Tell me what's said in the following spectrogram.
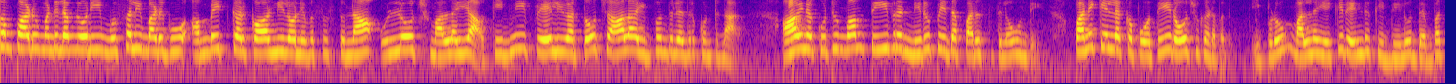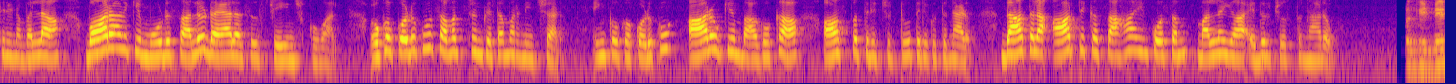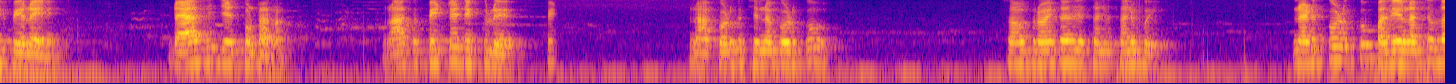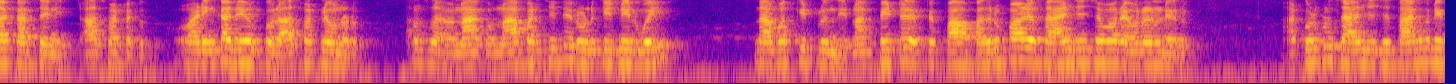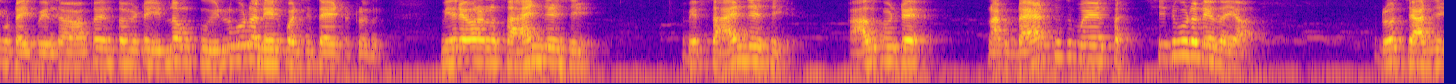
బూర్గంపాడు మండలంలోని ముసలిమడుగు అంబేద్కర్ కాలనీలో నివసిస్తున్న ఉల్లోచ్ మల్లయ్య కిడ్నీ ఫెయిల్యూర్తో చాలా ఇబ్బందులు ఎదుర్కొంటున్నారు. ఆయన కుటుంబం తీవ్ర నిరుపేద పరిస్థితిలో ఉంది. పనికెళ్ళకపోతే రోజు గడవదు. ఇప్పుడు మల్లయ్యకి రెండు కిడ్నీలు దెబ్బతినడం వల్ల వారానికి మూడు సార్లు డయాలసిస్ చేయించుకోవాలి. ఒక కొడుకు సంవత్సరం క్రితం మరణించాడు. ఇంకొక కొడుకు ఆరోగ్యం బాగోక ఆసుపత్రి చుట్టూ తిరుగుతున్నాడు. దాతల ఆర్థిక సహాయం కోసం మల్లయ్య ఎదురు చూస్తున్నారు కిడ్నీ ఫెయిల్ అయినాయి. డయాలసిస్ చేసుకుంటాను. నాకు పెట్టే దిక్కులే. పెట్- నా కొడుకు చిన్న కొడుకు సంవత్సరం అయితే చనిపోయి. నడుపు కొడుకు పదిహేను లక్షల దాకా ఖర్చు అయినాయి హాస్పిటల్కు. వాడు ఇంకా దేవుకోరు హాస్పిటల్నే ఉన్నాడు. నాకు నా పరిస్థితి రెండు కిడ్నీలు పోయి నా బతికిట్లుంది. నాకు పెట్టే పది రూపాయలు సాయం చేసేవారు ఎవరైనా లేరు. ఆ కొడుకులు సాయం చేసే తాకత లేకుండా అయిపోయింది అంతో ఎంతో వింటే ఇల్లు అమ్ముకు ఇల్లు కూడా లేని పరిస్థితి అయ్యేటట్టుంది. మీరు ఎవరైనా సాయం చేసి మీరు సాయం చేసి ఆదుకుంటే నాకు డయాలసిస్ పోయే స్థితి కూడా లేదయ్యా. రోజు ఛార్జీ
